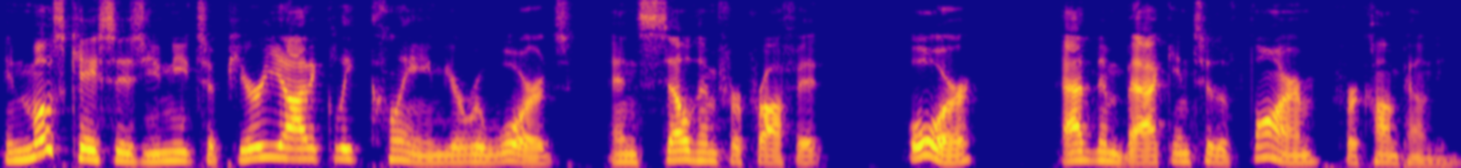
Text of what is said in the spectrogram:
In most cases, you need to periodically claim your rewards and sell them for profit, or add them back into the farm for compounding.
